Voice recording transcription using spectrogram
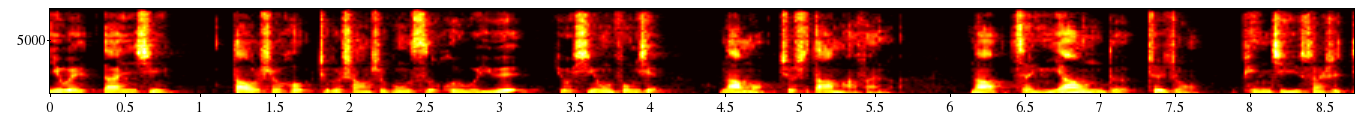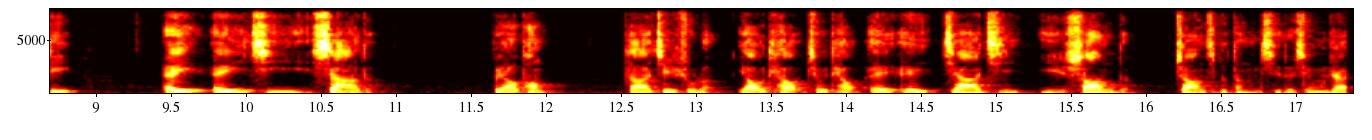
因为担心到时候这个上市公司会违约，有信用风险，那么就是大麻烦了。那怎样的这种评级算是低？AA 级以下的不要碰。大家记住了，要挑就挑 AA 加级以上的这样子的等级的信用债。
